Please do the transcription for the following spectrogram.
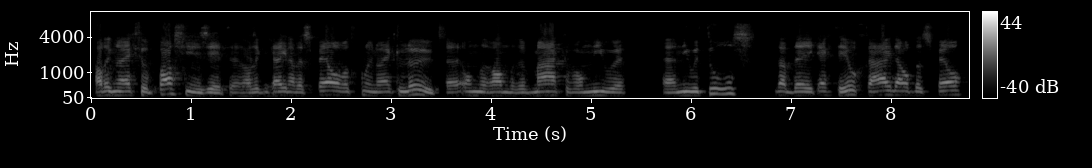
had ik nou echt veel passie in zitten. Als ik kijk naar het spel, wat vond ik nou echt leuk? Uh, onder andere het maken van nieuwe, uh, nieuwe tools. Dat deed ik echt heel graag daar op dat spel.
